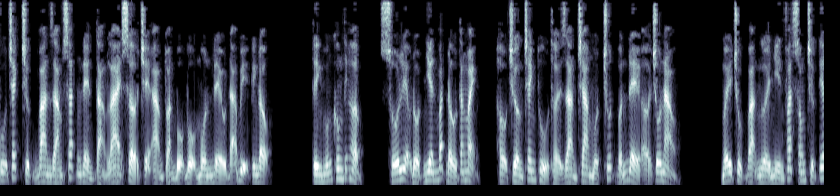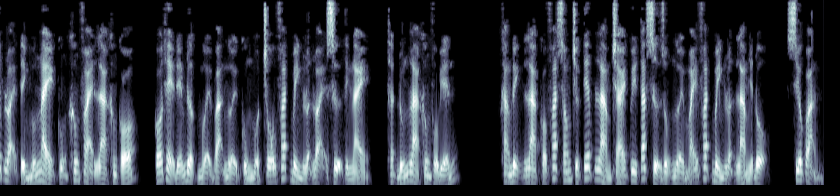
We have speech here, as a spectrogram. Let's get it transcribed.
phụ trách trực ban giám sát nền tảng lai sở trệ ảm toàn bộ bộ môn đều đã bị kinh động. Tình huống không thích hợp, số liệu đột nhiên bắt đầu tăng mạnh, hậu trường tranh thủ thời gian tra một chút vấn đề ở chỗ nào. Mấy chục vạn người nhìn phát sóng trực tiếp loại tình huống này cũng không phải là không có có thể đến được mười vạn người cùng một chỗ phát bình luận loại sự tình này, thật đúng là không phổ biến. Khẳng định là có phát sóng trực tiếp làm trái quy tắc sử dụng người máy phát bình luận làm nhiệt độ, siêu quản,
